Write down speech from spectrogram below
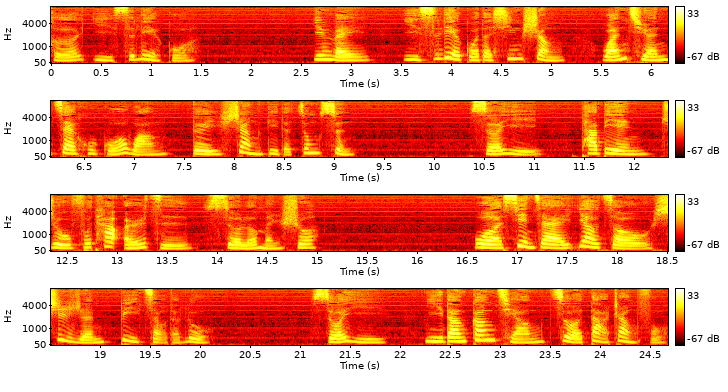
和以色列国，因为以色列国的兴盛完全在乎国王对上帝的宗顺，所以他便嘱咐他儿子所罗门说：“我现在要走世人必走的路，所以你当刚强做大丈夫，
